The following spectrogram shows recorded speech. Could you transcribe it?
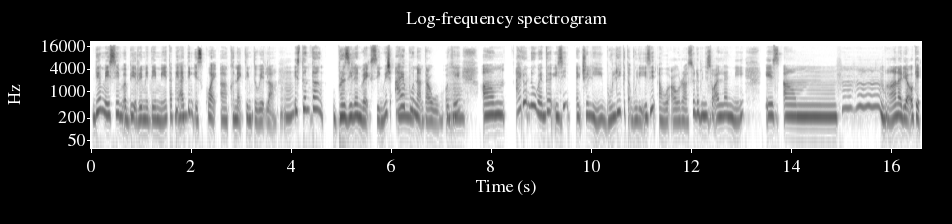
dia may seem a bit remeh-temeh tapi I Mm. think is quite uh, connecting to it lah. Mm. It's tentang Brazilian waxing which I Mm. pun nak tahu. Okay. Mm. Um, I don't know whether is it actually boleh ke tak boleh. Is it our aura? So dia punya soalan ni is um mana dia? Okay.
